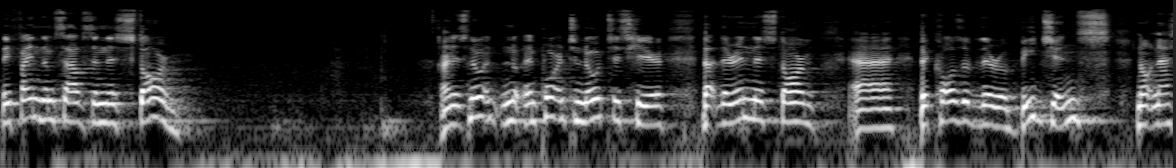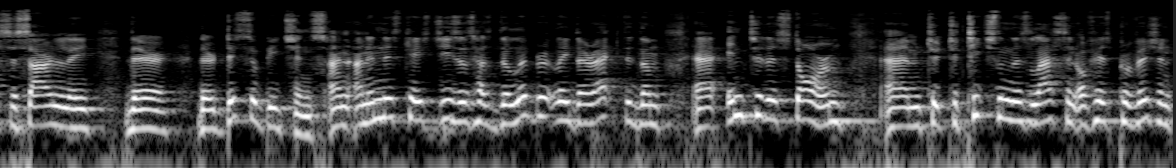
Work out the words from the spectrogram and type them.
they find themselves in this storm. And it's no, no, important to notice here that they're in this storm uh, because of their obedience, not necessarily their, their disobedience. And, and in this case, Jesus has deliberately directed them uh, into the storm um, to, to teach them this lesson of His provision,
